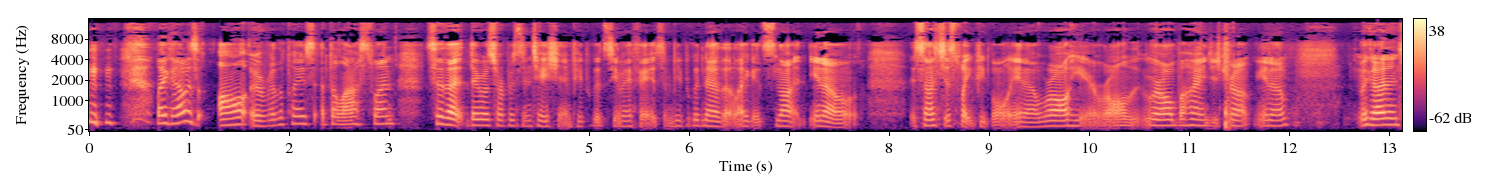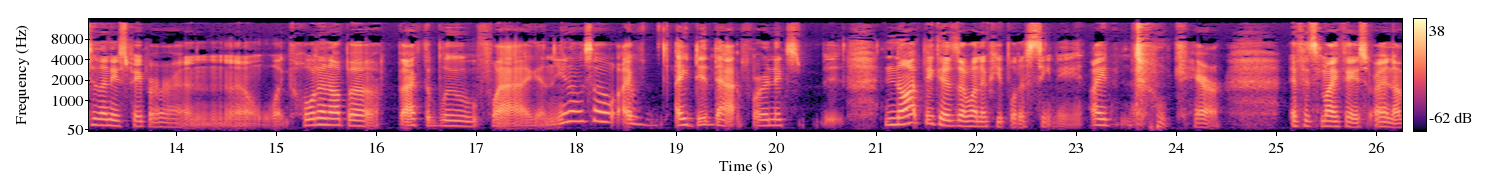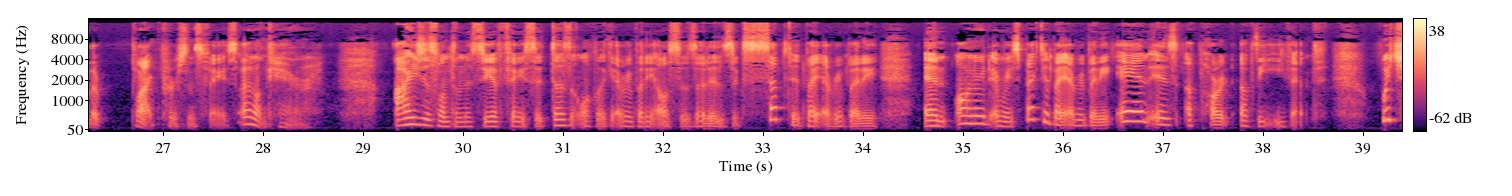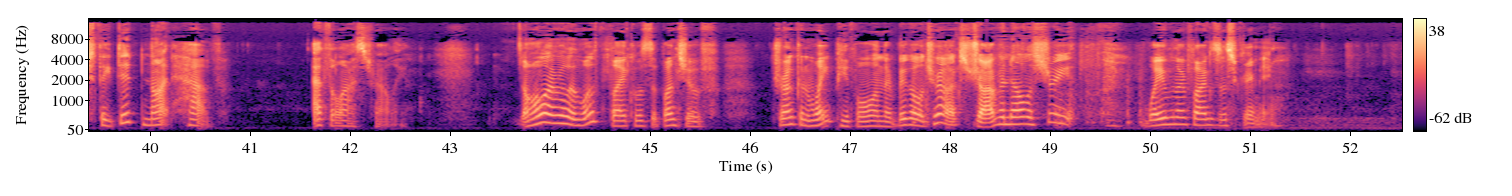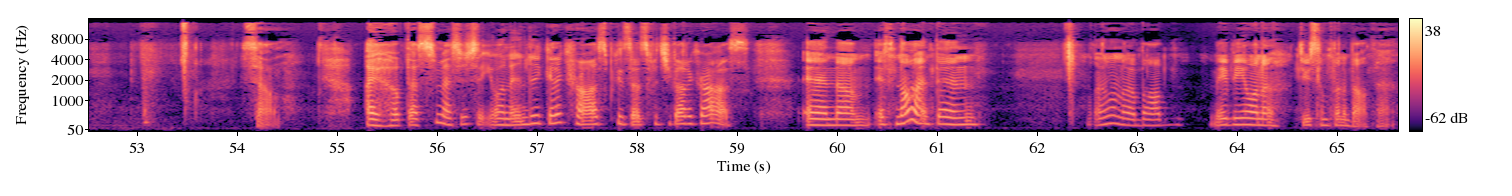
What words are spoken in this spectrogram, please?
like I was all over the place at the last one so that there was representation and people could see my face and people could know that like it's not, you know, it's not just white people, you know, we're all here. We're all we're all behind you, Trump, you know. I got into the newspaper and you know, like holding up a back the blue flag and you know, so I I did that for an ex- not because I wanted people to see me. I don't care if it's my face or another black person's face. I don't care. I just want them to see a face that doesn't look like everybody else's, that is accepted by everybody and honored and respected by everybody and is a part of the event, which they did not have at the last rally. All it really looked like was a bunch of drunken white people in their big old trucks driving down the street, waving their flags and screaming. So, I hope that's the message that you wanted to get across because that's what you got across. And um, if not, then I don't know, Bob. Maybe you want to do something about that.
